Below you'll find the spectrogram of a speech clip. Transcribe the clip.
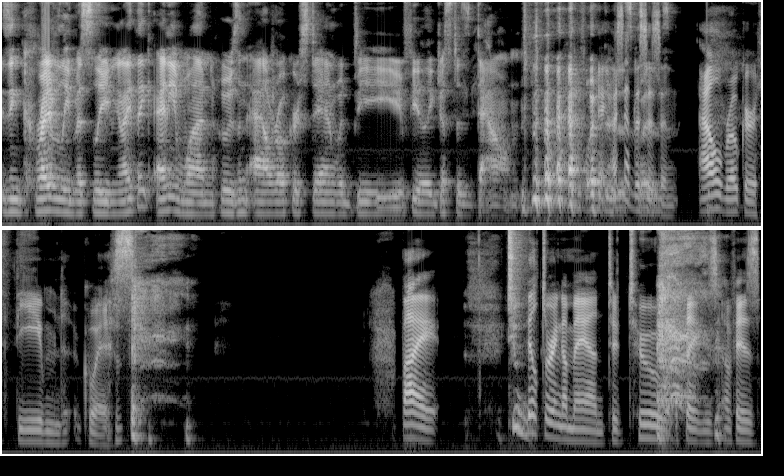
is incredibly misleading, and I think anyone who's an Al Roker stan would be feeling just as down. Hey, I said this quiz. is an Al Roker themed quiz. By Two filtering a man to two things of his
